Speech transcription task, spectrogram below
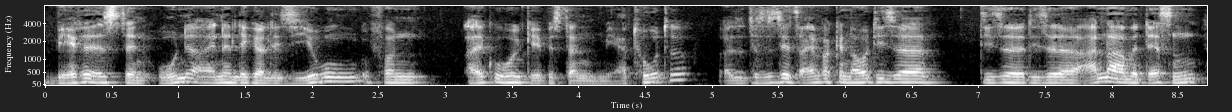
Wäre es denn ohne eine Legalisierung von Alkohol, gäbe es dann mehr Tote? Also das ist jetzt einfach genau diese, diese, diese Annahme dessen,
